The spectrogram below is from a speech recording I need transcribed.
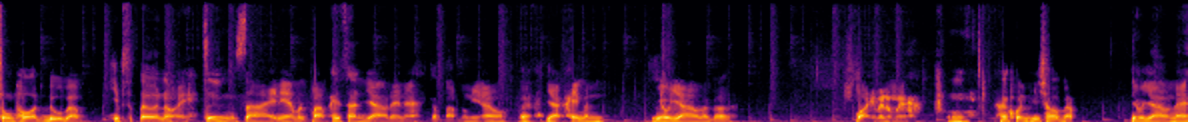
ทรง tote ดูแบบฮิปสเตอร์หน่อย ซึ่งสายเนี่ยมันปรับให้สั้นยาวได้นะ ก็ปรับตรงนี้เอาอออยากให้มันยาวๆแล้วก็ปล่อยมันออกมาอืมถ้าคนที่ชอบแบบ ยาวๆนะ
